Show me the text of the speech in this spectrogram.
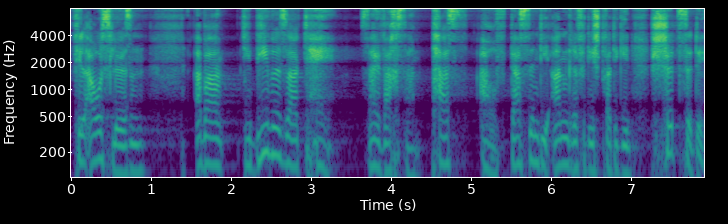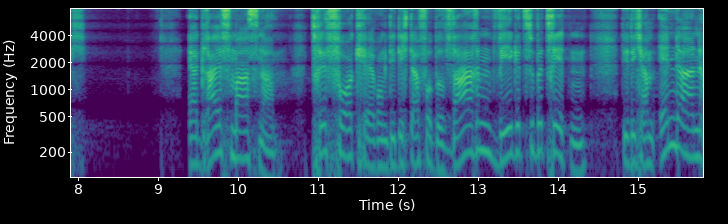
viel auslösen. Aber die Bibel sagt, hey, sei wachsam, pass auf. Das sind die Angriffe, die Strategien. Schütze dich. Ergreif Maßnahmen. Triff Vorkehrungen, die dich davor bewahren, Wege zu betreten, die dich am Ende an,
